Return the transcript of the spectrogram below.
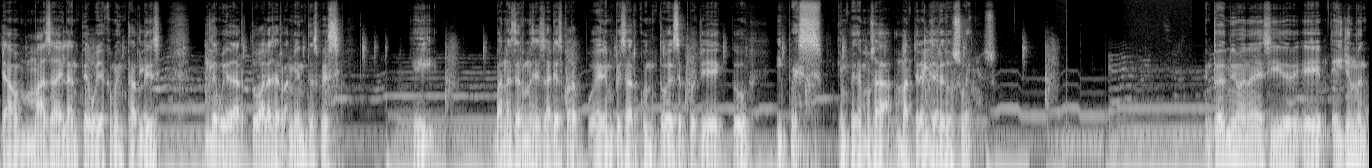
Ya más adelante voy a comentarles y les voy a dar todas las herramientas pues que van a ser necesarias para poder empezar con todo ese proyecto y pues que empecemos a, materializar esos sueños. Entonces me van a decir, eh, hey John,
